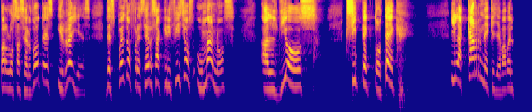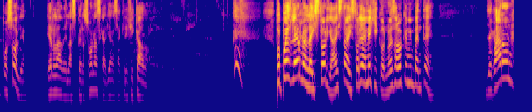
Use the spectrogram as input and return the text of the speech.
para los sacerdotes y reyes, después de ofrecer sacrificios humanos al dios Xipectotec, y la carne que llevaba el pozole era la de las personas que habían sacrificado. Pues puedes leerlo en la historia, ahí está, historia de México, no es algo que me inventé. Llegaron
